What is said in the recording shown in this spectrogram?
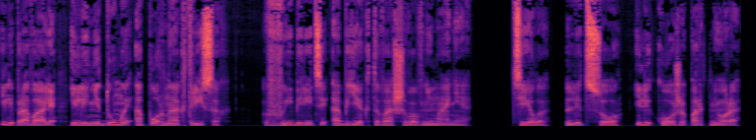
или провале, или не думай о порно-актрисах. Выберите объект вашего внимания. Тело, лицо или кожа партнера,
